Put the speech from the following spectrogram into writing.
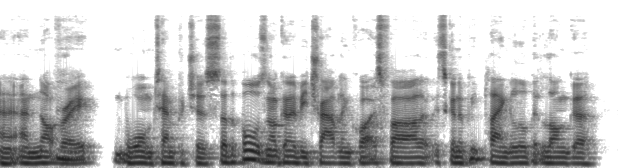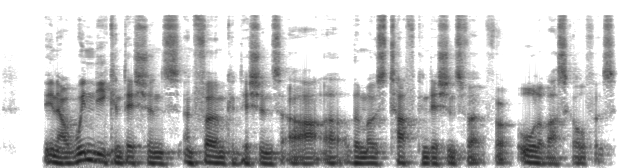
and, and not very mm warm temperatures. So the ball's not going to be traveling quite as far. It's going to be playing a little bit longer. You know, windy conditions and firm conditions are, are the most tough conditions for, for all of us golfers.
